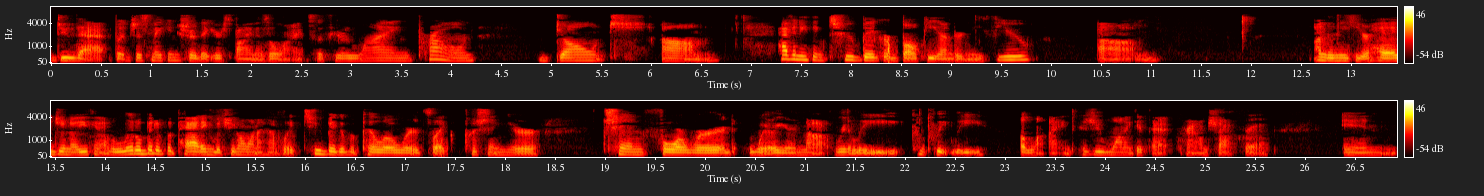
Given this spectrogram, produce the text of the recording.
do that. But just making sure that your spine is aligned. So if you're lying prone, don't um, have anything too big or bulky underneath you. Um, underneath your head, you know, you can have a little bit of a padding, but you don't want to have like too big of a pillow where it's like pushing your chin forward where you're not really completely aligned because you want to get that crown chakra in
